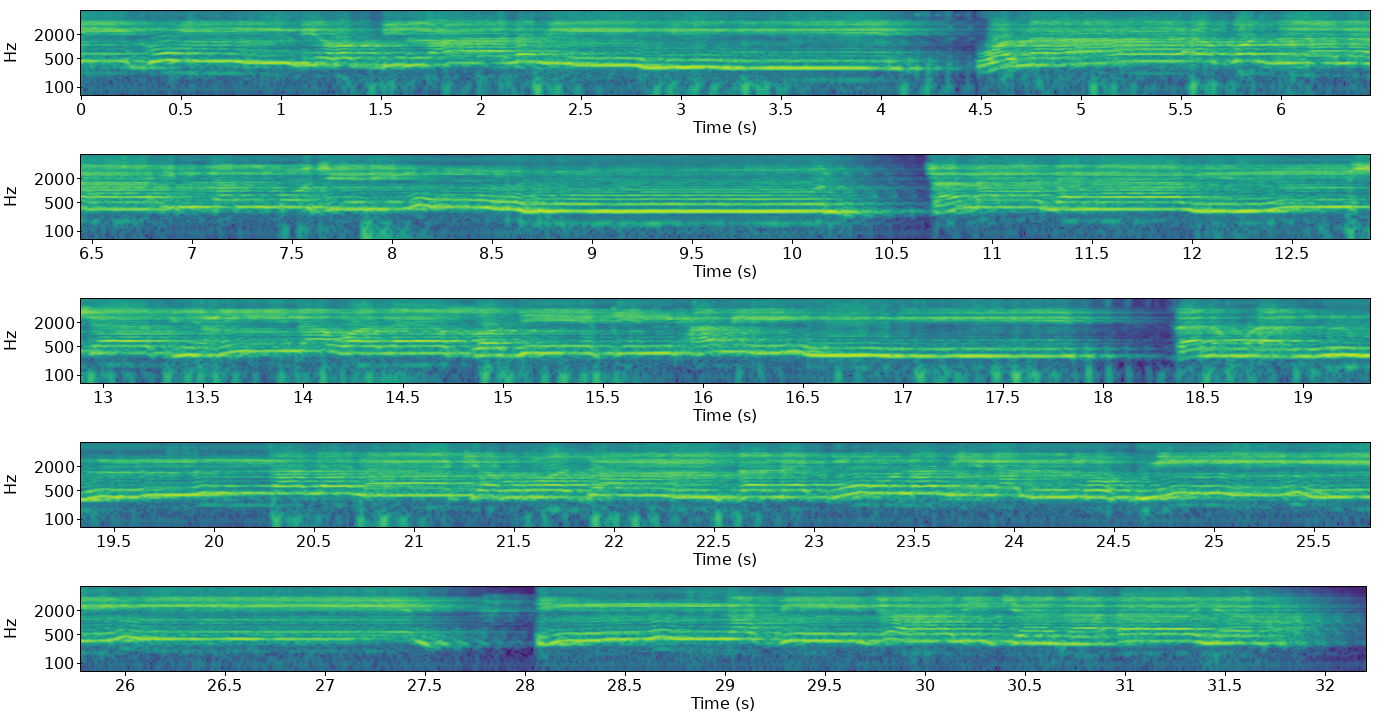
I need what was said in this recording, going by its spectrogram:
برب العالمين. وما أضلنا إلا المجرمون. فما لنا من شافعين ولا صديق حميم فلو أن لنا كرة فنكون من المؤمنين. إن في ذلك لآية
